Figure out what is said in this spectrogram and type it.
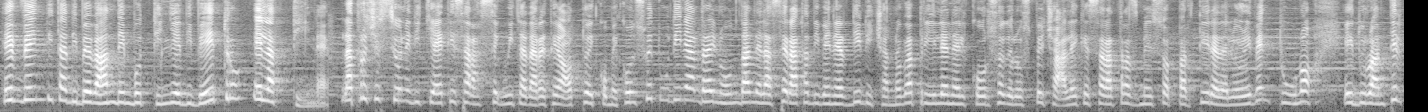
e vendita di bevande in bottiglie di vetro e lattine. La processione di Chieti sarà seguita da Rete 8 e come consuetudine andrà in onda nella serata di venerdì 19 aprile nel corso dello speciale che sarà trasmesso a partire dalle ore 21 e durante il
